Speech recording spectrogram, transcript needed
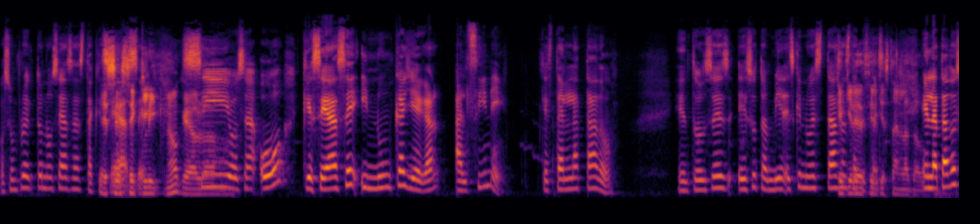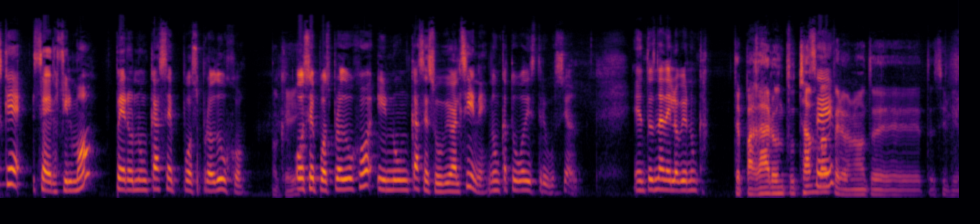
O sea, un proyecto no se hace hasta que se hace. Es ese clic, ¿no? Que sí, o sea, o que se hace y nunca llega al cine, que está enlatado. Entonces, eso también, es que no estás ¿Qué quiere decir que, está enlatado? Enlatado es que se filmó, pero nunca se postprodujo. O se postprodujo y nunca se subió al cine, nunca tuvo distribución. Entonces nadie lo vio nunca. Te pagaron tu chamba, pero no te, te, sirvió.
